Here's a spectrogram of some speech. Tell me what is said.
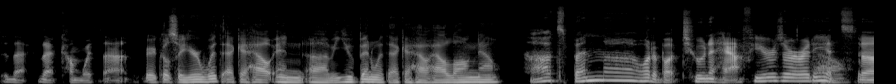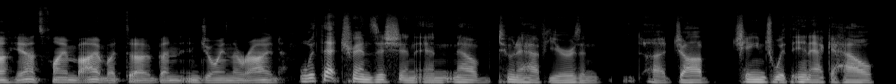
that that come with that. Very cool. So you're with Ekahau, and um, you've been with Ekahau how long now? Uh, it's been uh, what about two and a half years already? Wow. It's uh, yeah, it's flying by, but uh, I've been enjoying the ride. With that transition and now two and a half years and uh, job change within Ekahau,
